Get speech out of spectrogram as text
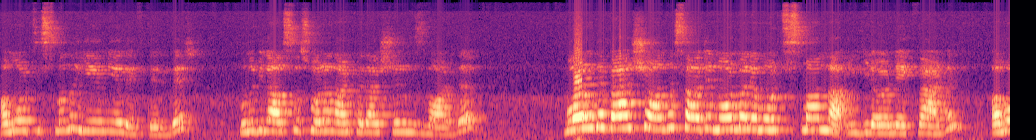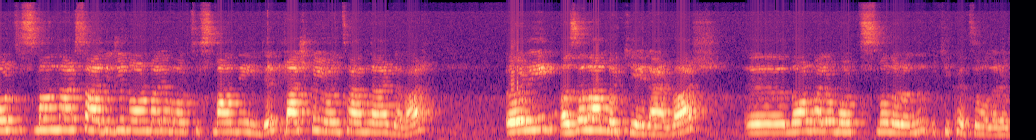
amortismanın yevmiye defteridir. Bunu bilhassa soran arkadaşlarımız vardı. Bu arada ben şu anda sadece normal amortismanla ilgili örnek verdim. Amortismanlar sadece normal amortisman değildir. Başka yöntemler de var. Örneğin azalan bakiyeler var. Ee, normal amortisman oranının iki katı olarak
